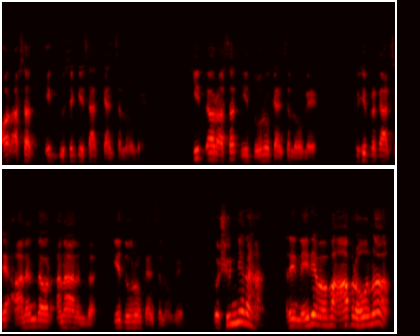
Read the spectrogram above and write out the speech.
और असत एक दूसरे के साथ कैंसिल हो गए। चित और असत ये दोनों कैंसिल हो गए। उसी प्रकार से आनंद और अनानंद, ये दोनों कैंसिल हो गए। तो शून्य रहा। अरे नहीं रे बाबा, आप रहो ना।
